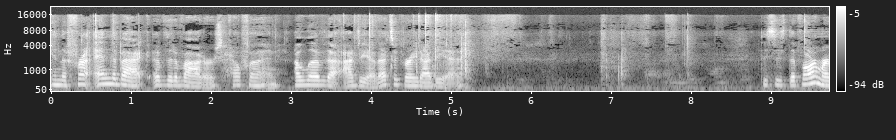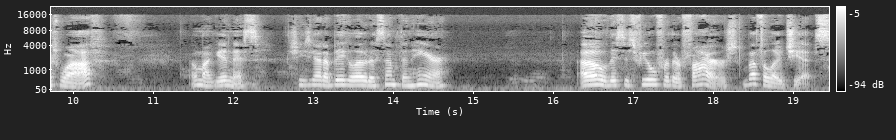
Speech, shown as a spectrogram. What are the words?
in the front and the back of the dividers. How fun. I love that idea. That's a great idea. This is the farmer's wife. Oh my goodness. She's got a big load of something here. Oh, this is fuel for their fires. Buffalo chips.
